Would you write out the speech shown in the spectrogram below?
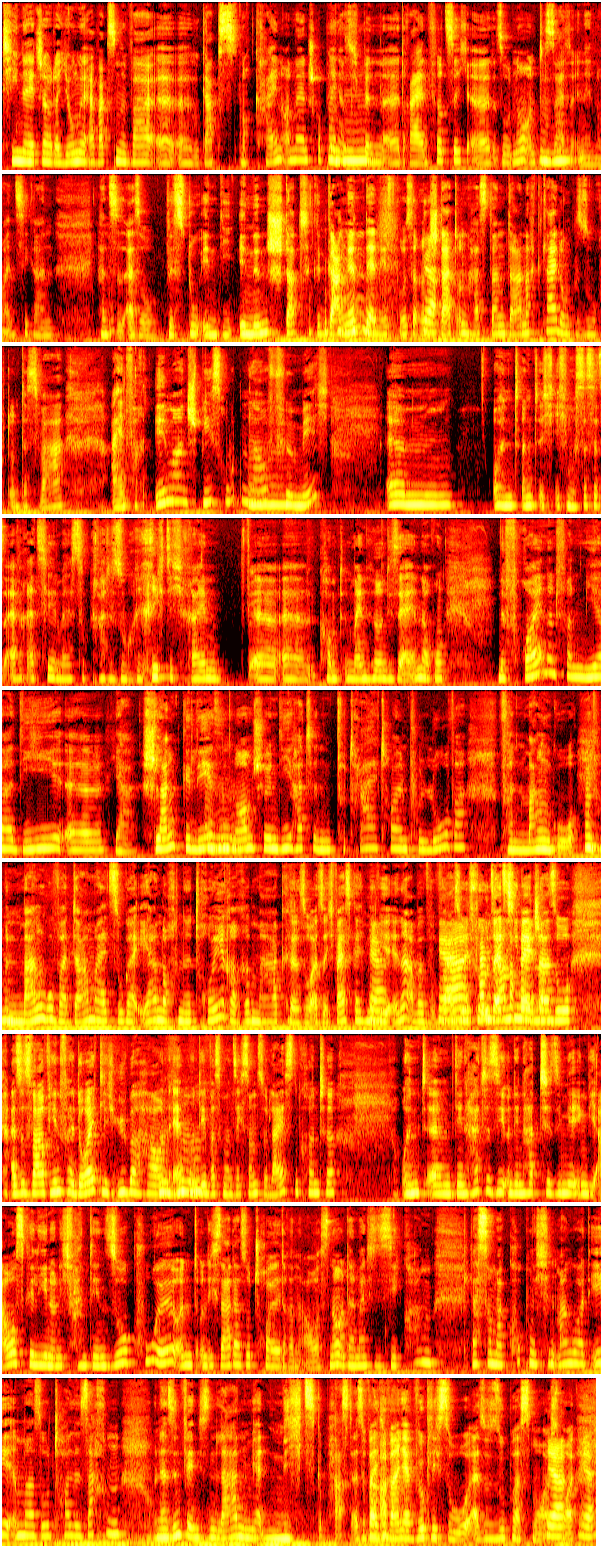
Teenager oder junge Erwachsene war, äh, äh gab es noch kein Online-Shopping. Mhm. Also ich mhm. bin äh, 43, äh, so, ne? Und das mhm. also in den 90ern kannst also bist du in die Innenstadt gegangen, der nächstgrößeren ja. Stadt, und hast dann da nach Kleidung gesucht. Und das war einfach immer ein Spießrutenlauf mhm. für mich. Ähm, und, und ich, ich muss das jetzt einfach erzählen, weil es so gerade so richtig rein äh, äh, kommt in mein Hirn, diese Erinnerung eine Freundin von mir, die äh, ja schlank gelesen, mhm. normschön, die hatte einen total tollen Pullover von Mango. Mhm. Und Mango war damals sogar eher noch eine teurere Marke. So, also ich weiß gar nicht mehr, ja. wie erinnere, aber ja, war so für uns als Teenager so, also es war auf jeden Fall deutlich über H&M mhm. und dem, was man sich sonst so leisten konnte. Und ähm, den hatte sie und den hatte sie mir irgendwie ausgeliehen und ich fand den so cool und, und ich sah da so toll drin aus. Ne? Und dann meinte sie, komm, lass doch mal gucken. Ich finde, Mango hat eh immer so tolle Sachen. Und dann sind wir in diesen Laden und mir hat nichts gepasst. Also, weil Ach. die waren ja wirklich so, also super small, ja, small. Ja.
